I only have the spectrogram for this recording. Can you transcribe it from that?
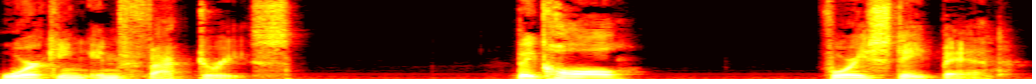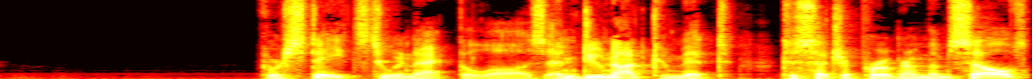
working in factories. They call for a state ban for states to enact the laws and do not commit to such a program themselves.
